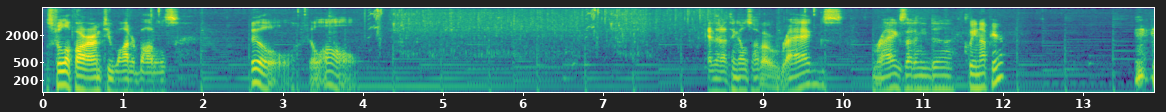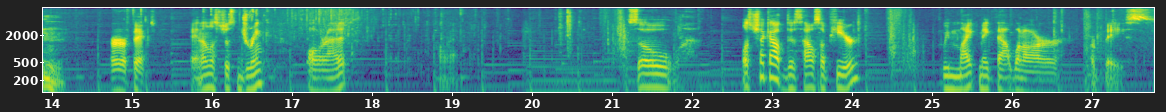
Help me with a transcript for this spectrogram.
Let's fill up our empty water bottles. Fill, fill all. And then I think I also have a rags, rags that I need to clean up here. Perfect. And then let's just drink while we're at it. All right. So let's check out this house up here. We might make that one our our base.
